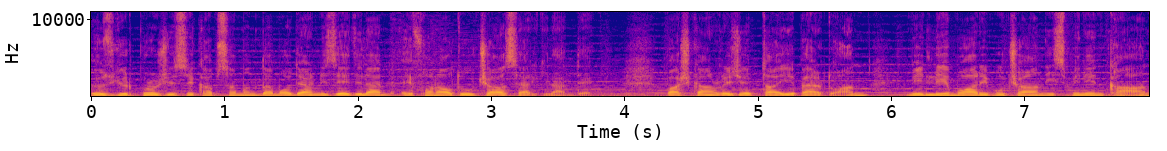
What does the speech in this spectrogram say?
Özgür Projesi kapsamında modernize edilen F-16 uçağı sergilendi. Başkan Recep Tayyip Erdoğan, Milli Muharip uçağın isminin Kaan,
